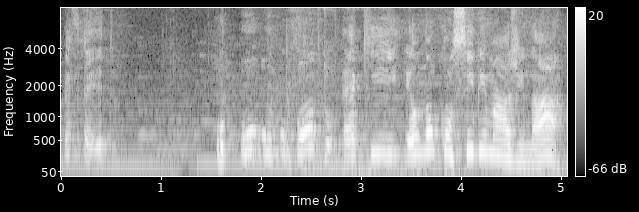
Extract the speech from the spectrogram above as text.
Perfeito. O, o, o ponto é que eu não consigo imaginar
